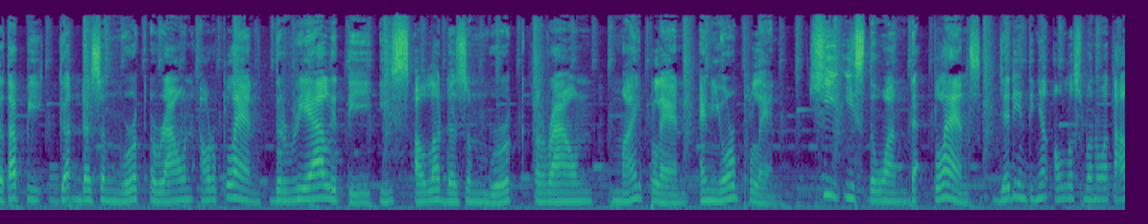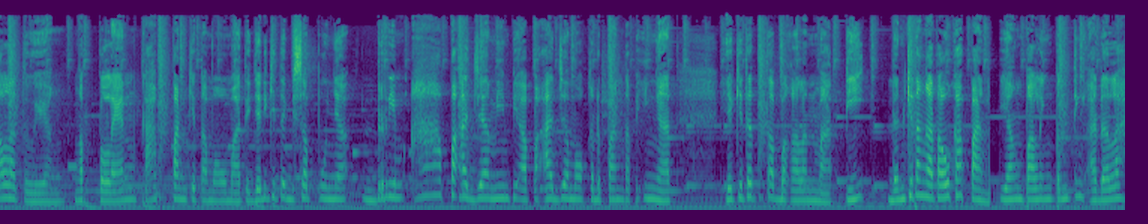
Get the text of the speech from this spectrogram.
tetapi God doesn't work around our plan. The reality is Allah doesn't work around my plan and your plan. He is the one that plans. Jadi intinya Allah Subhanahu wa taala tuh yang ngeplan kapan kita mau mati. Jadi kita bisa punya dream apa aja, mimpi apa aja mau ke depan tapi ingat ya kita tetap bakalan mati dan kita nggak tahu kapan. Yang paling penting adalah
